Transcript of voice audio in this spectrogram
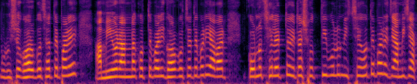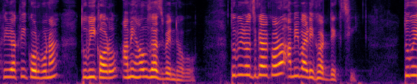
পুরুষও ঘর গোছাতে পারে, আমিও রান্না করতে পারি, ঘর গোছাতে পারি। আবার কোনো ছেলের তো এটা সত্যি বলুন ইচ্ছে হতে পারে যে, আমি চাকরি বাকরি করব না, তুমি করো, আমি হাউস হাজব্যান্ড হব। তুমি রোজগার করো, আমি বাড়ি ঘর দেখছি। তুমি,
